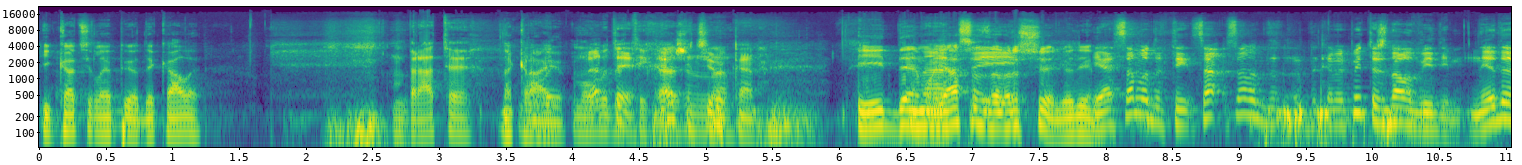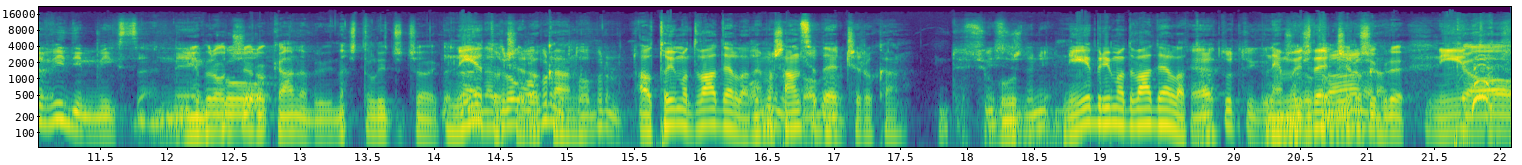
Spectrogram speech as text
I kad si lepio dekale? Brate, Na kraju. mogu, mogu Brate, da ti kažem... Brate, Čirokana. Idemo, ja sam Znači, završio, ljudi. Ja samo da ti, sa, samo da, da kad me pitaš da li vidim, ne da vidim miksa, nego... Nije bro Čirokana, bre, na što liči čovjek. Nije na to obrnuto, obrnuto. Ali to ima dva dela, nema Obrnuto, šanse da je. Čirokano. Da si misliš da nije? Nije bre ima dva dela to. Eto ti ga, Nemaju dve. Čirokana, Nije. kao,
